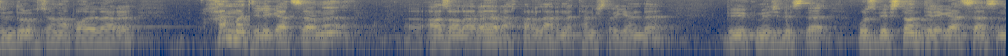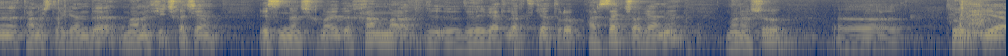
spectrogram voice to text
jinduruq janob oliylari hamma delegatsiyani a'zolari rahbarlarini tanishtirganda buyuk majlisda o'zbekiston delegatsiyasini tanishtirganda mani hech qachon esimdan chiqmaydi. Hamma e, delegatlar tika turib harsak cholgani mana shu e, turkiya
